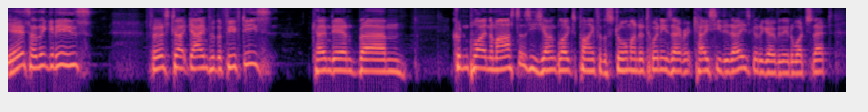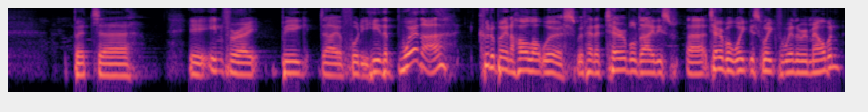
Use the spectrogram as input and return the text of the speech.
Yes, I think it is. First game for the fifties. Came down. Um, couldn't play in the Masters. His young bloke's playing for the Storm under 20s over at Casey today. He's got to go over there to watch that. But uh, yeah, in for a big day of footy here. The weather could have been a whole lot worse. We've had a terrible day this, uh, terrible week this week for weather in Melbourne,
